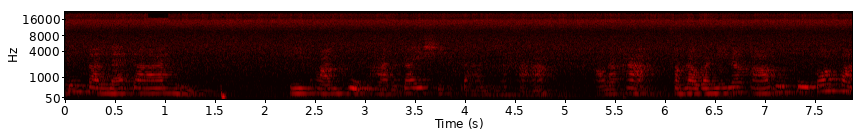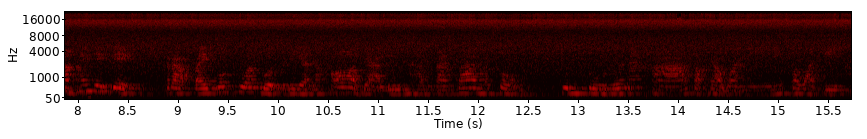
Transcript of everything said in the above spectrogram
ซึ่งกันและกัน มีความผูกพันใกล้ชิดกันนะคะ เอาละค่ะสำหรับวันนี้นะคะ คุณครูก็ฝากให้เด็กๆ กลับไปทบทวนบทเรียนแล้วก็อย่าลืมทำการบ้านมาส่งคุณครูด้วยนะคะสำหรับวันนี้ สวัสดีค่ะ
